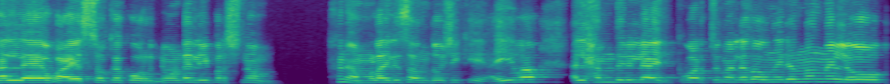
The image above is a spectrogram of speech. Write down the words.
നല്ല വയസ്സൊക്കെ കുറഞ്ഞുകൊണ്ടല്ലേ ഈ പ്രശ്നം? നമ്മളതിൽ സന്തോഷിക്കേ. അയ്യവ അലഹമില്ല എനിക്ക് കുറച്ച് നല്ല സൗന്ദര്യം തന്നല്ലോ.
